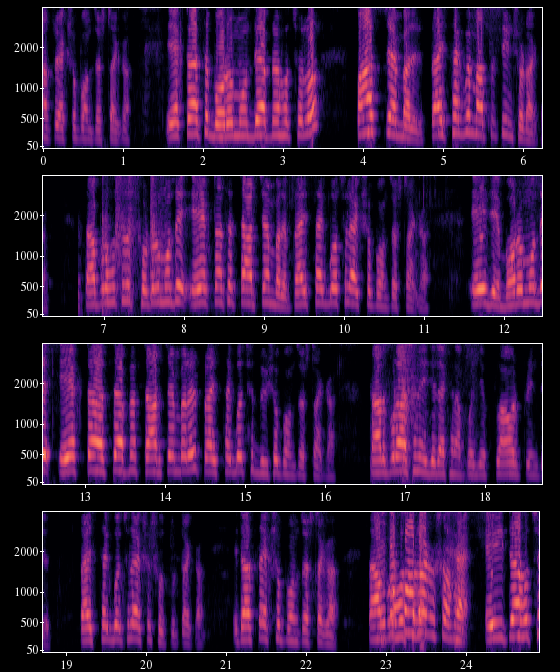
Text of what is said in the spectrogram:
মাত্র একশো পঞ্চাশ টাকা। এই একটা আছে বড় মধ্যে আপনার হচ্ছে হলো পাঁচ চেম্বারের প্রাইস থাকবে মাত্র তিনশো টাকা। তারপর হচ্ছিল ছোটর মধ্যে এ একটা আছে চার চেম্বারে প্রাইস থাকবে হচ্ছিল একশো পঞ্চাশ টাকা। এই যে বড় মধ্যে এ একটা আছে আপনার চার চেম্বারের প্রাইস থাকবে হচ্ছে দুইশো পঞ্চাশ টাকা। তারপরে আসেন এই যে দেখেন আপু যে ফ্লাওয়ার প্রিন্টেড প্রাইস থাকবে হচ্ছিল একশো সত্তর টাকা। এটা আছে একশো পঞ্চাশ টাকা। তারপর হচ্ছে হ্যাঁ এইটা হচ্ছে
